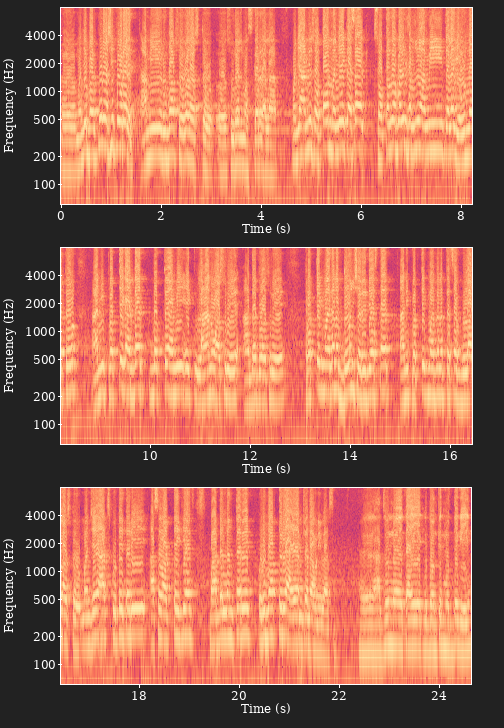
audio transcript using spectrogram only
म्हणजे भरपूर अशी पोरं आहेत. आम्ही रुबाब सोबत असतो सूरज मस्कर झाला. म्हणजे आम्ही स्वतःहून म्हणजे कसा स्वतःचा बैल समजून आम्ही त्याला घेऊन जातो. आणि प्रत्येक अड्ड्यात बघतोय आम्ही एक लहान वासरू आहे आदात वासरू आहे. प्रत्येक मैदानात दोन शर्यती असतात आणि प्रत्येक मैदानात त्याचा गुलाल असतो. म्हणजे आज कुठेतरी असं वाटतंय की आज बादल नंतर एक रुबाब तरी आहे आमच्या दावणीला असं. अजून काही एक दोन तीन मुद्दे घेईन.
